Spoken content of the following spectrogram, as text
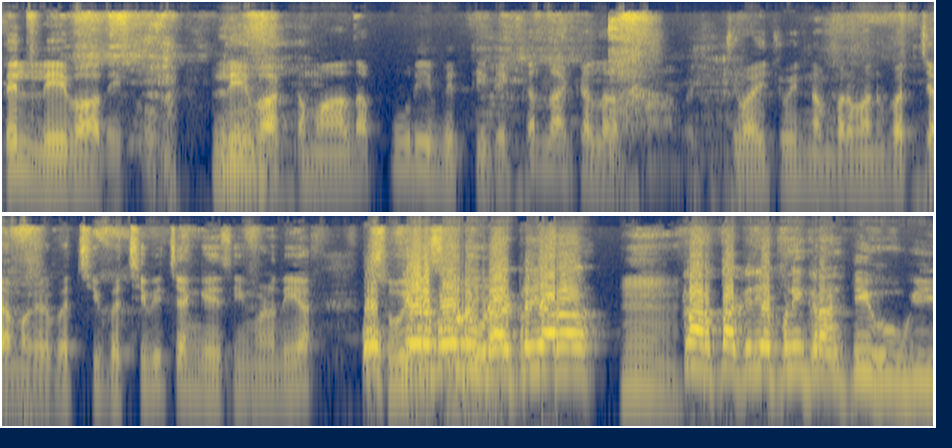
ਤੇ ਲੇਵਾ ਦੇਖੋ। ਲੇਵਾ ਕਮਾਲ ਦਾ ਪੂਰੀ ਵਿੱਤੀ ਤੇ ਕੱਲਾ ਕੱਲਾ ਥਾਣ ਆ ਬਈ। ਚਵਾਈ ਚੋਈ ਨੰਬਰ 1 ਬੱਚਾ ਮਗਰ ਬੱਚੀ ਬੱਚੀ ਵੀ ਚੰਗੇ ਸੀਮਣ ਦੀ ਆ। ਓਕੇ ਰਿਪੋਰਟ ਡਾਕਟਰ ਯਾਰ। ਹੂੰ। ਘਰ ਤੱਕ ਦੀ ਆਪਣੀ ਗਾਰੰਟੀ ਹੋਊਗੀ।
